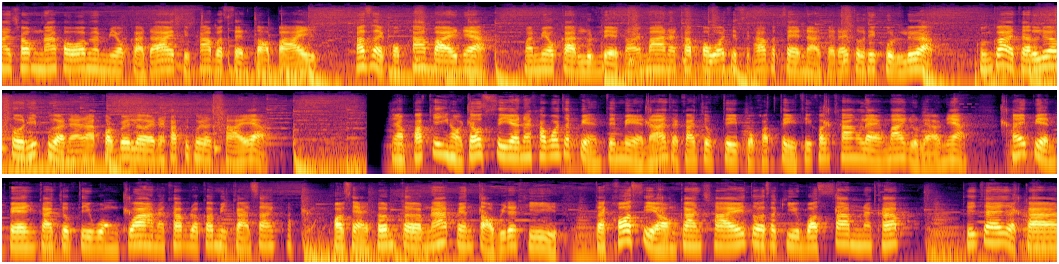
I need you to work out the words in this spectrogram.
5 ช่องนะ เพราะว่ามันมีโอกาสได้ 15%ต่อใบ ถ้าใส่ครบ5ใบเนี่ย มันมีโอกาสลุดเลทน้อยมากนะครับ เพราะว่า 75%น่ะจะได้ตัวที่คุณเลือก คุณก็อาจจะเลือกตัวที่เผื่อในอนาคตไปเลยนะครับที่คุณจะใช้อะ อย่างปลั๊กอินของเจ้าเซียนะครับก็จะเปลี่ยนเตเมทนะจากการโจมตีปกติที่ค่อนข้างแรงมากอยู่แล้วเนี่ยให้เปลี่ยนเป็นการโจมตีวงกว้างนะครับแล้วก็มีการสร้างความเสียหายเพิ่มเติมนะเป็นต่อวินาที แต่ข้อเสียของการใช้ตัวสกิลบอสซัมนะครับที่จะจากการ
